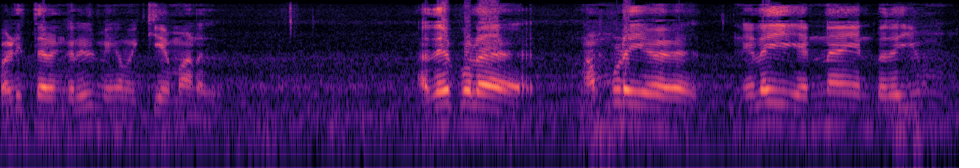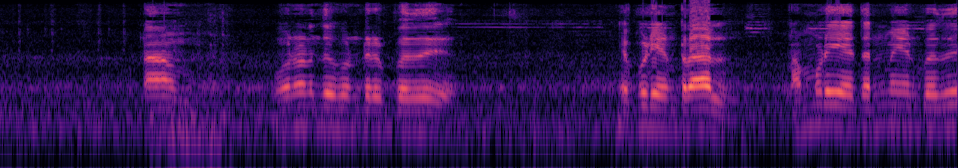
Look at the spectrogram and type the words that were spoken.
படித்தரங்களில் மிக முக்கியமானது. அதே போல நம்முடைய நிலை என்ன என்பதையும் நாம் உணர்ந்து கொண்டிருப்பது எப்படி என்றால் நம்முடைய தன்மை என்பது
